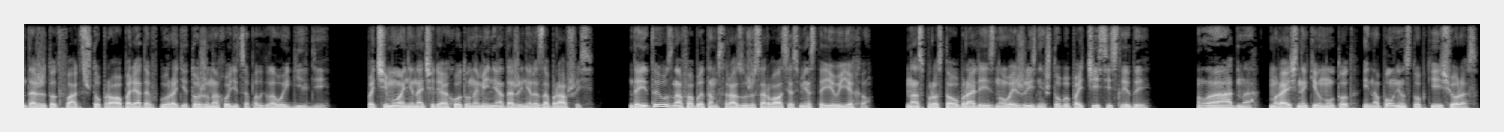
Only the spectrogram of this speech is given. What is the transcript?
Даже тот факт, что правопорядок в городе тоже находится под главой гильдии. Почему они начали охоту на меня, даже не разобравшись? Да и ты, узнав об этом, сразу же сорвался с места и уехал. Нас просто убрали из новой жизни, чтобы почистить следы. Ладно, мрачно кивнул тот и наполнил стопки еще раз.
